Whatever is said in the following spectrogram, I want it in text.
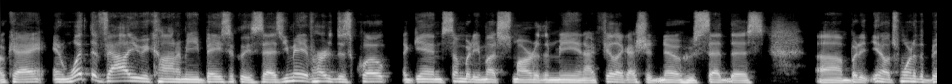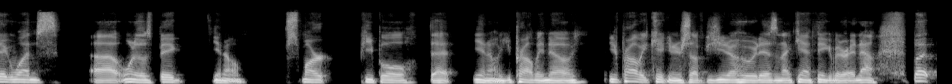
Okay. And what the value economy basically says, you may have heard this quote again, somebody much smarter than me. And I feel like I should know who said this. Um, but it, you know, it's one of the big ones, uh, one of those big, you know, smart people that, you know, you probably know. You're probably kicking yourself because you know who it is. And I can't think of it right now. But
